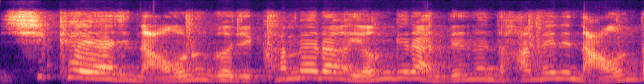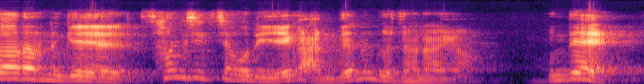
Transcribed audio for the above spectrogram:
시켜야지 나오는 거지 카메라가 연결이 안 됐는데 화면이 나온다라는 게 상식적으로 이해가 안 되는 거잖아요. 근데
